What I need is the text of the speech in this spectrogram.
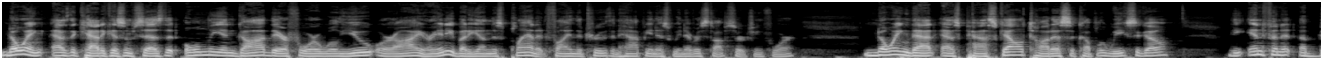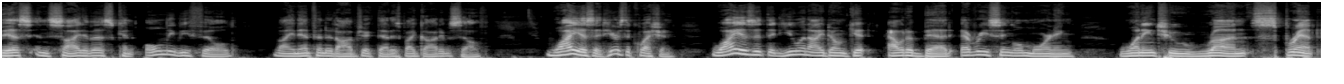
knowing, as the Catechism says, that only in God, therefore, will you or I or anybody on this planet find the truth and happiness we never stop searching for, knowing that, as Pascal taught us a couple of weeks ago, the infinite abyss inside of us can only be filled by an infinite object, that is, by God Himself. Why is it? Here's the question Why is it that you and I don't get out of bed every single morning wanting to run, sprint,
